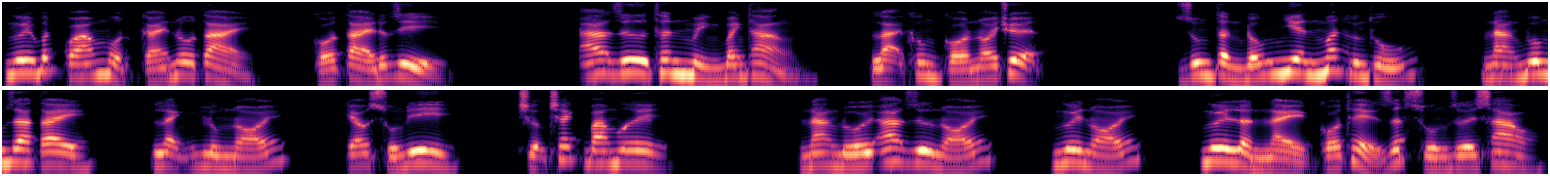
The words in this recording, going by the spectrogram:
Ngươi bất quá một cái nô tài, có tài đức gì? A Dư thân mình banh thẳng, lại không có nói chuyện. Dung tần đống nhiên mất hứng thú, nàng buông ra tay, lạnh lùng nói, kéo xuống đi, trượng trách 30. Nàng đối A Dư nói, ngươi nói, ngươi lần này có thể rất xuống dưới sao.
